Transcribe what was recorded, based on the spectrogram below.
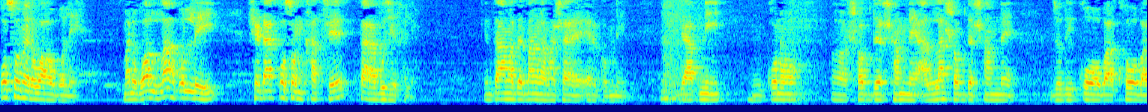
কসমের ওয়াও বলে। মানে ওয়াল্লাহ বললেই সেটা কসম খাচ্ছে, তারা বুঝে ফেলে। কিন্তু আমাদের বাংলা ভাষায় এরকম নেই। যে আপনি কোন শব্দের সামনে, আল্লাহ শব্দের সামনে যদি ক বা খ বা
